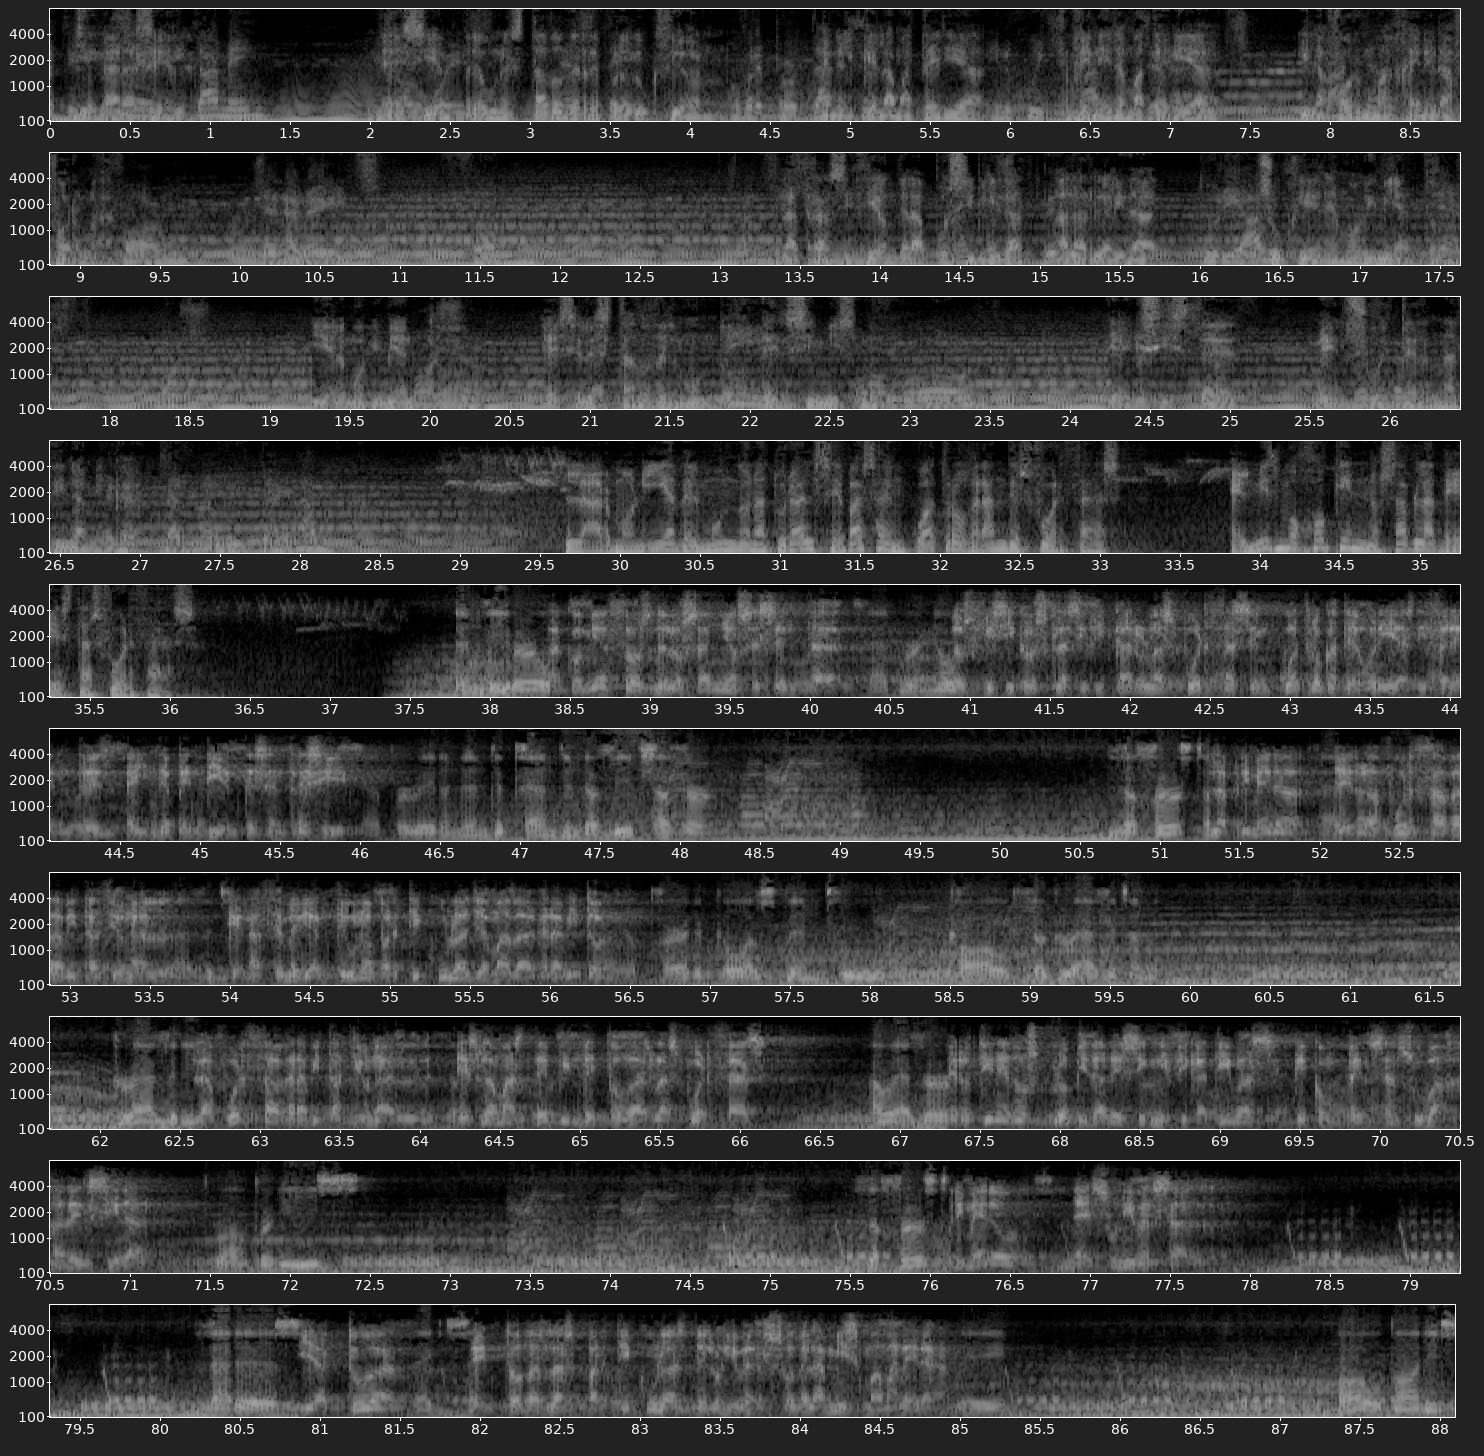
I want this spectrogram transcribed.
llegar a ser, es siempre un estado de reproducción en el que la materia genera materia y la forma genera forma. La transición de la posibilidad a la realidad sugiere movimiento. Y el movimiento es el estado del mundo en sí mismo, que existe en su eterna dinámica. La armonía del mundo natural se basa en cuatro grandes fuerzas. El mismo Hawking nos habla de estas fuerzas. A comienzos de los años 60, los físicos clasificaron las fuerzas en cuatro categorías diferentes e independientes entre sí. La primera era la fuerza gravitacional, que nace mediante una partícula llamada gravitón. La fuerza gravitacional es la más débil de todas las fuerzas, pero tiene dos propiedades significativas que compensan su baja densidad. Primero, es universal y actúa en todas las partículas del universo de la misma manera.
